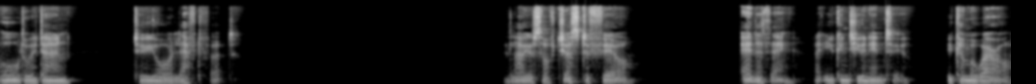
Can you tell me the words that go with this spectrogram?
all the way down to your left foot. Allow yourself just to feel anything that you can tune into, become aware of.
